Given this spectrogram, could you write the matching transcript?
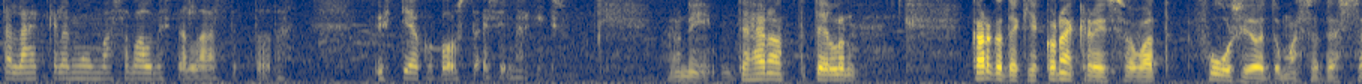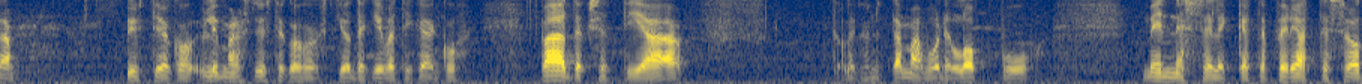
tällä hetkellä muun muassa valmistellaan sitten tuota yhtiökokousta esimerkiksi. No niin, tehän olette, teillä on Karkotek ja Konecranes ovat fuusioitumassa tässä yhtiö, ylimääräiset yhtiökokoukset jo tekivät ikään kuin päätökset ja oliko nyt tämän vuoden loppuun mennessä, eli että periaatteessa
